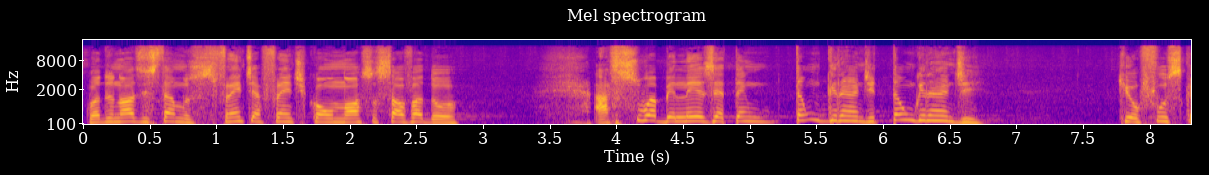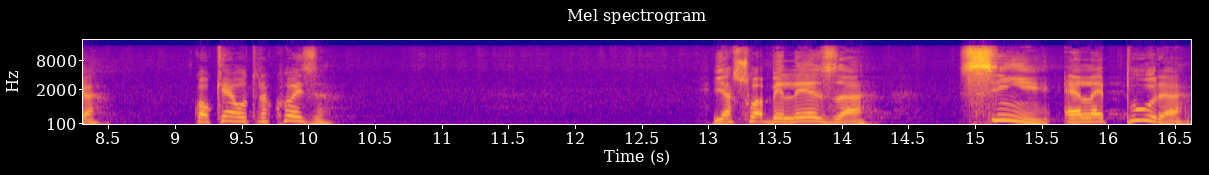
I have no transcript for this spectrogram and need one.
Quando nós estamos frente a frente com o nosso Salvador, a sua beleza é tão, tão grande, tão grande, que ofusca qualquer outra coisa. E a sua beleza, sim, ela é pura.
